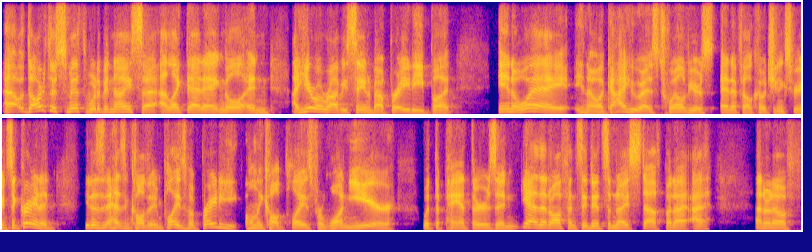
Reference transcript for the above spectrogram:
uh, the Arthur Smith would have been nice. I, I like that angle, and I hear what Robbie's saying about Brady, but in a way, you know, a guy who has 12 years NFL coaching experience, and granted, he doesn't hasn't called any plays, but Brady only called plays for one year with the Panthers, and yeah, that offense they did some nice stuff, but I I, I don't know if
